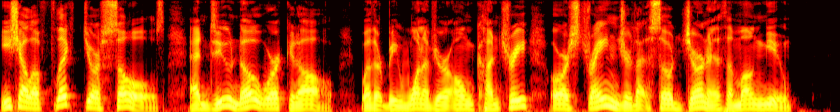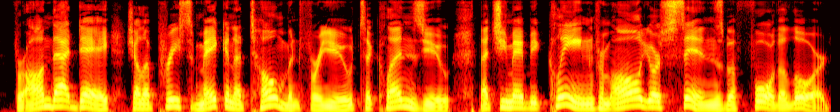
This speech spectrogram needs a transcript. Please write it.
ye shall afflict your souls, and do no work at all, whether it be one of your own country, or a stranger that sojourneth among you. For on that day shall the priest make an atonement for you to cleanse you, that ye may be clean from all your sins before the Lord.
